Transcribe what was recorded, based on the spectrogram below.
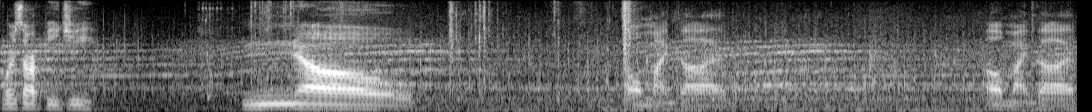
Where's RPG? No. Oh my god. Oh my god.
